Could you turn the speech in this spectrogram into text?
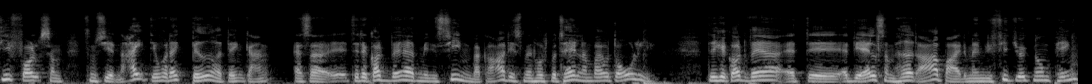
de folk, som, som siger, nej, det var da ikke bedre dengang. Altså, øh, det kan godt være, at medicinen var gratis, men hospitalerne var jo dårlige. Det kan godt være, at, øh, at vi alle sammen havde et arbejde, men vi fik jo ikke nogen penge.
